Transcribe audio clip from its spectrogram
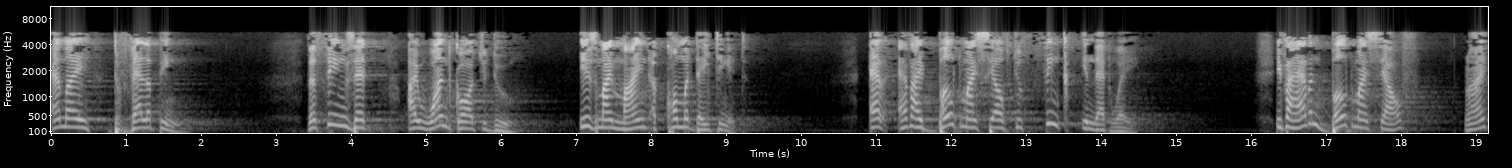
Am I developing? The things that I want God to do, is my mind accommodating it? Have, have I built myself to think in that way? If I haven't built myself, right,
